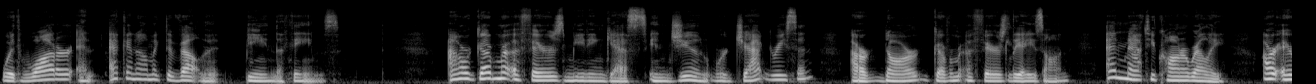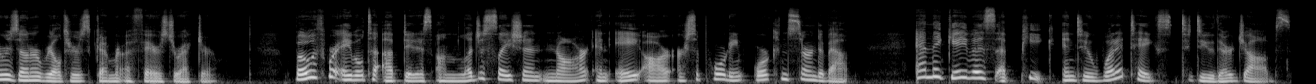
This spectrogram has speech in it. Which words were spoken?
with water and economic development being the themes. Our government affairs meeting guests in June were Jack Greason, our NAR government affairs liaison, and Matthew Conarelli, our Arizona Realtors government affairs director. Both were able to update us on legislation NAR and AR are supporting or concerned about and they gave us a peek into what it takes to do their jobs.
